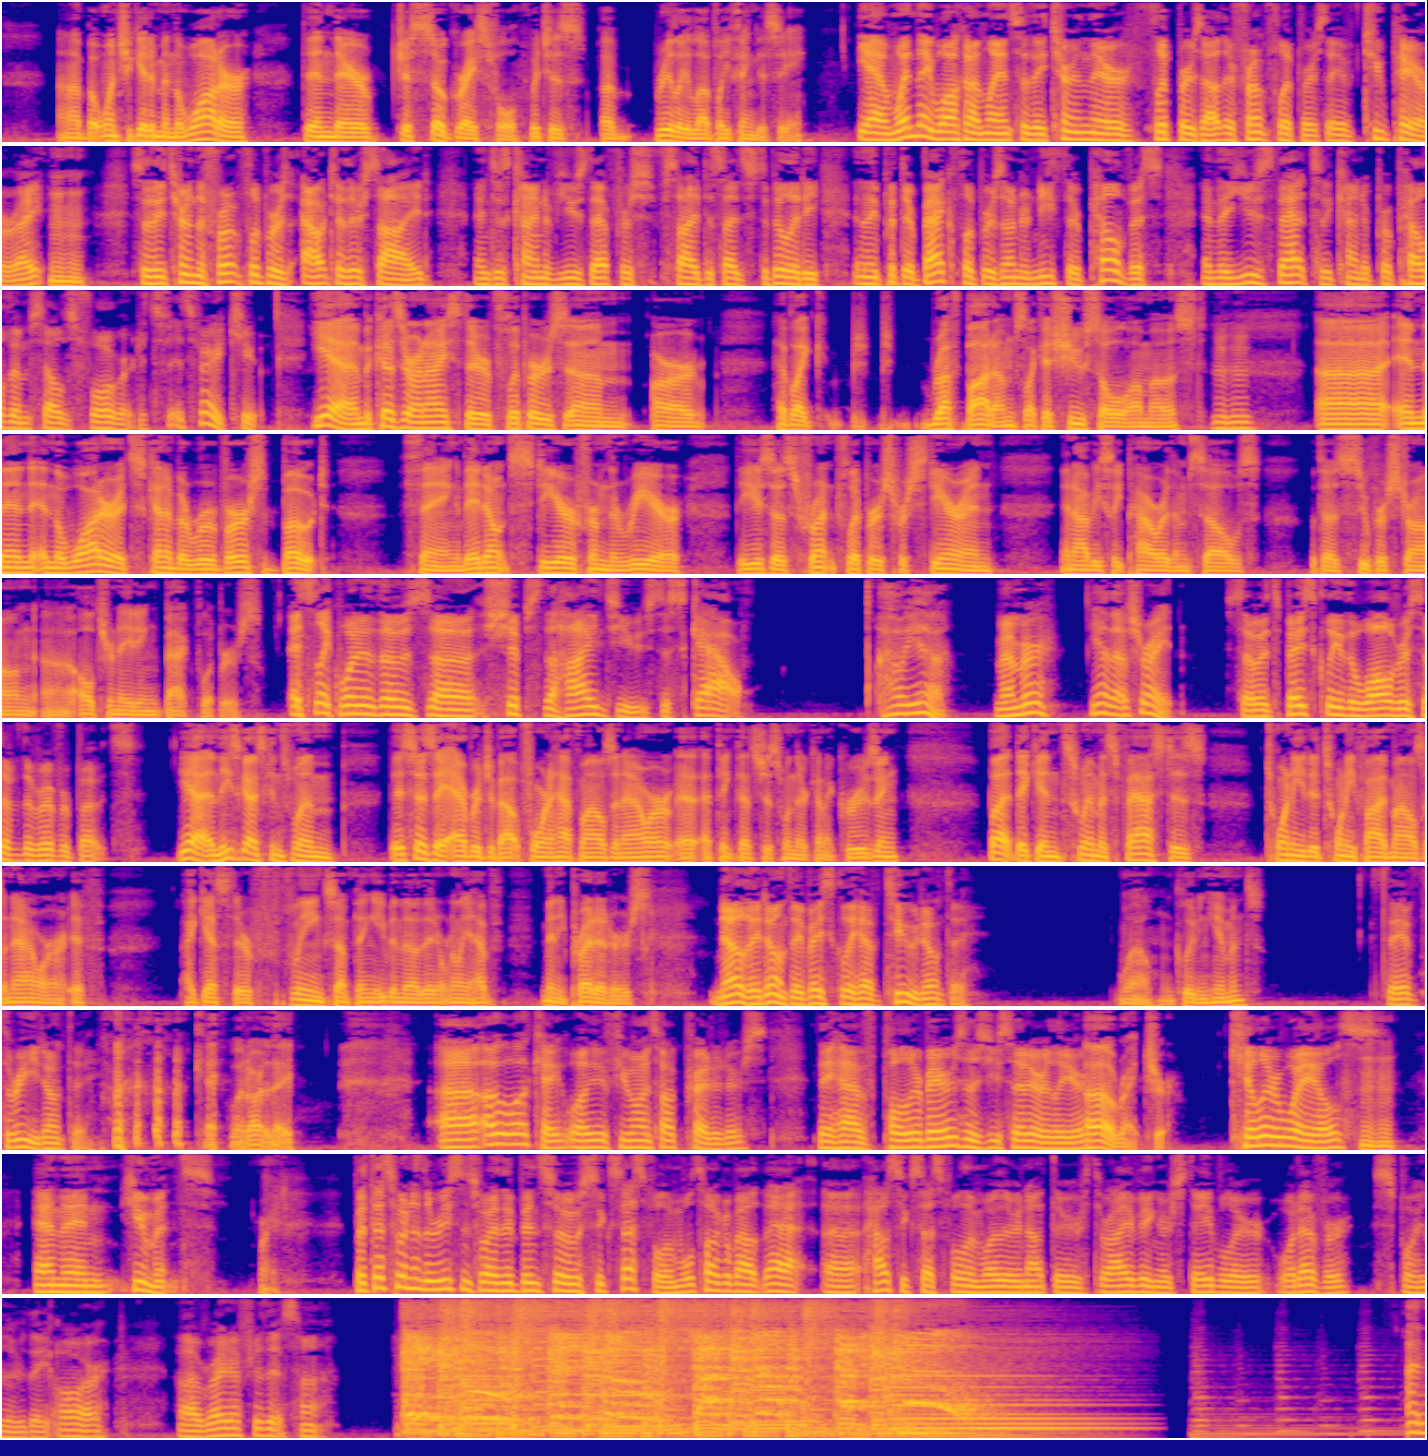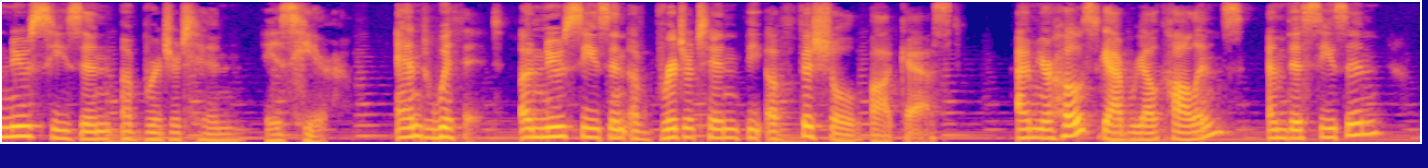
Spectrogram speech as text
uh, but once you get them in the water, then they're just so graceful, which is a really lovely thing to see. Yeah, and when they walk on land, so they turn their flippers out, their front flippers. They have two pair, right? Mm-hmm. So they turn the front flippers out to their side and just kind of use that for side to side stability. And they put their back flippers underneath their pelvis and they use that to kind of propel themselves forward. It's, it's very cute. Yeah, and because they're on ice, their flippers um, are have like rough bottoms, like a shoe sole almost. Mm-hmm. Uh, and then in the water, it's kind of a reverse boat thing. They don't steer from the rear. They use those front flippers for steering, and obviously power themselves with those super strong uh, alternating back flippers. It's like one of those uh, ships the hides use, the scow. Oh yeah, Remember? yeah, that's right. So it's basically the walrus of the river boats. Yeah, and these guys can swim. It says they average about four and a half miles an hour. I think that's just when they're kind of cruising, but they can swim as fast as 20 to 25 miles an hour if I guess they're fleeing something, even though they don't really have many predators. No, they don't. They basically have two, don't they? Well, including humans. They have three, don't they? Okay, what are they? Uh, oh, okay. Well, if you want to talk predators, they have polar bears, as you said earlier, Oh, right, sure. killer whales, Mhm. and then humans. Right. But that's one of the reasons why they've been so successful, and we'll talk about that, uh, how successful and whether or not they're thriving or stable or whatever. Spoiler, they are. Uh, right after this, huh? A new season of Bridgerton is here. And with it, a new season of Bridgerton, the official podcast. I'm your host, Gabrielle Collins, and this season,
